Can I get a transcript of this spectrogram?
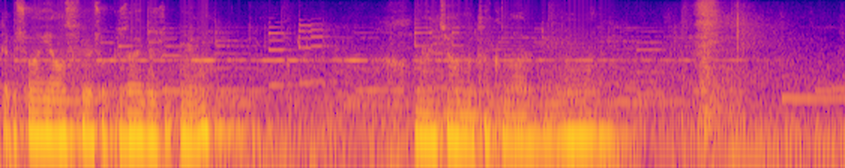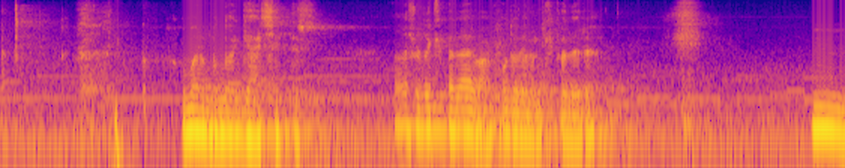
Tabii şu an yansıyor çok güzel gözükmüyor. Mercanlı takılar diyor. Umarım bunlar gerçektir. Ha, şurada küpeler var. O dönemin küpeleri. Hmm.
